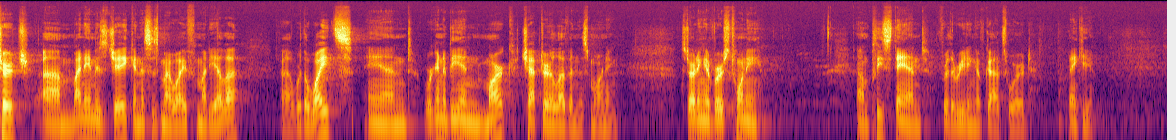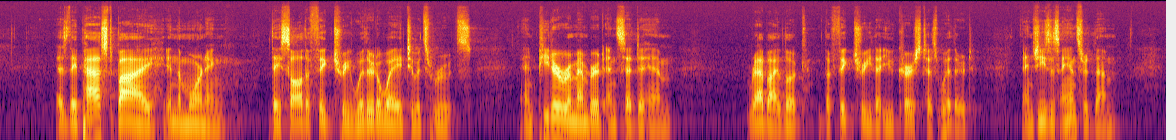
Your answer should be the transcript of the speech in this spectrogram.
Church, um, my name is Jake, and this is my wife, Mariela. Uh, we're the Whites, and we're going to be in Mark chapter 11 this morning. Starting at verse 20. Um, please stand for the reading of God's word. Thank you. As they passed by in the morning, they saw the fig tree withered away to its roots. And Peter remembered and said to him, Rabbi, look, the fig tree that you cursed has withered. And Jesus answered them,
